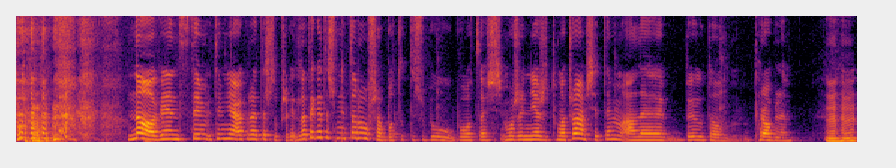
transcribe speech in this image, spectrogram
No, więc tym, tym mnie akurat też tu przekazać. Dlatego też mnie to rusza, bo to też był, było coś, może nie, że tłumaczyłam się tym, ale był to problem. Mhm.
